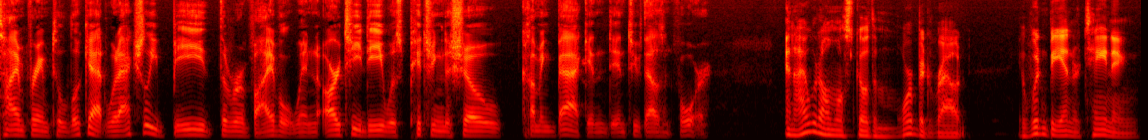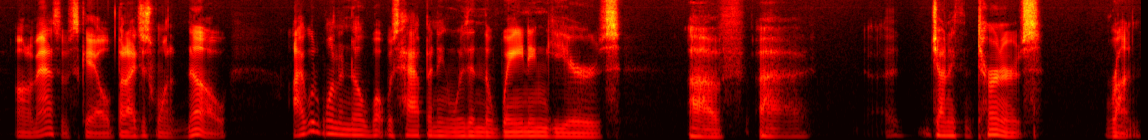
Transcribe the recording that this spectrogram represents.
time frame to look at would actually be the revival when RTD was pitching the show coming back in in 2004. And I would almost go the morbid route. It wouldn't be entertaining on a massive scale, but I just want to know. I would want to know what was happening within the waning years of uh, uh, John Nathan-Turner's run,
